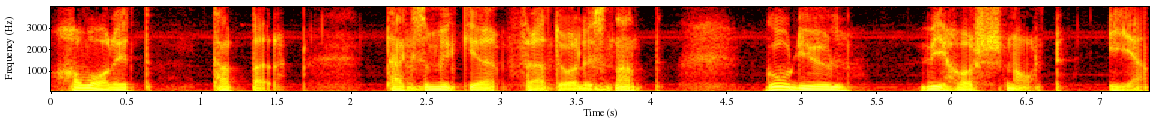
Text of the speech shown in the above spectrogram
har varit tapper. Tack så mycket för att du har lyssnat. God jul. Vi hörs snart igen.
